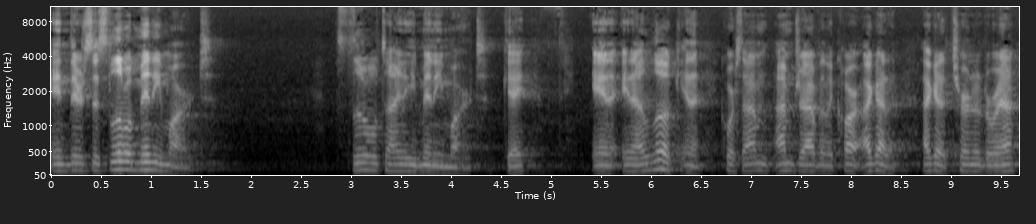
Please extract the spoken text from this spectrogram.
And there's this little mini mart, this little tiny mini mart. Okay. And, and I look, and of course, I'm, I'm driving the car. I gotta, I gotta turn it around,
